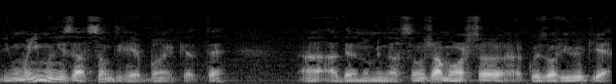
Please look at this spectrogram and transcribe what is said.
de uma imunização de rebanho, que até a, a, denominação já mostra a coisa horrível que é.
